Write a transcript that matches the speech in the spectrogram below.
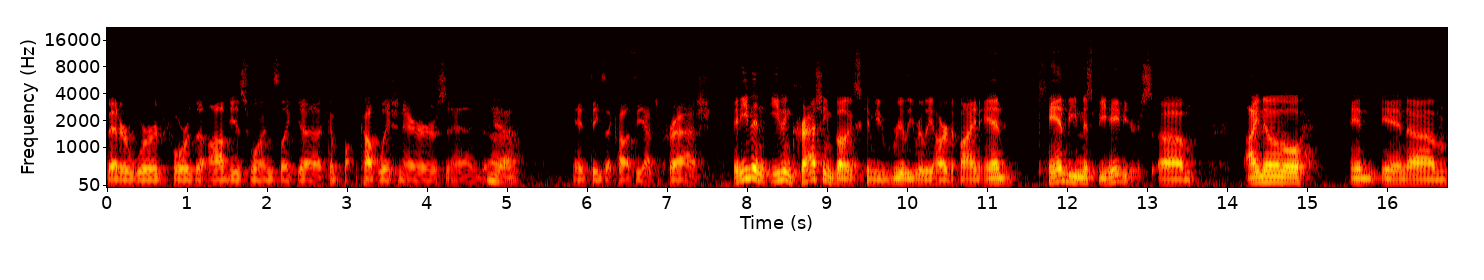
better word for the obvious ones, like uh, comp- compilation errors and uh, Yeah. and things that cause the app to crash. And even even crashing bugs can be really really hard to find and can be misbehaviors. Um, I know in in um,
